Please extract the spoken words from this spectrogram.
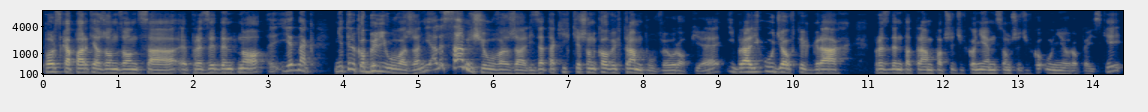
polska partia rządząca, prezydent, no jednak nie tylko byli uważani, ale sami się uważali za takich kieszonkowych Trumpów w Europie i brali udział w tych grach prezydenta Trumpa przeciwko Niemcom, przeciwko Unii Europejskiej,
